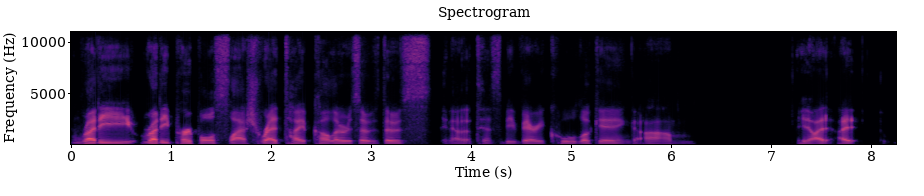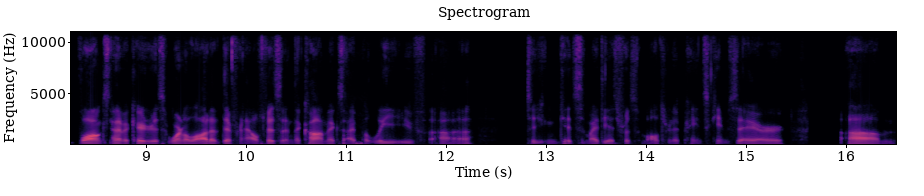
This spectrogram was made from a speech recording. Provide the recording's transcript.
ruddy ruddy purple slash red type colors. Those those, you know, that tends to be very cool looking. Um, you know, I, I Wong's kind of a character that's worn a lot of different outfits in the comics, I believe. Uh, so you can get some ideas for some alternate paint schemes there. Um,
